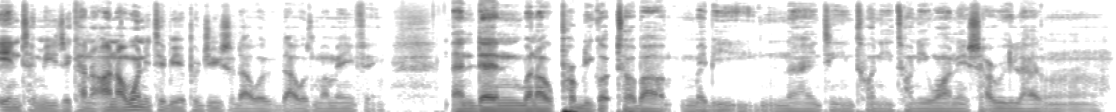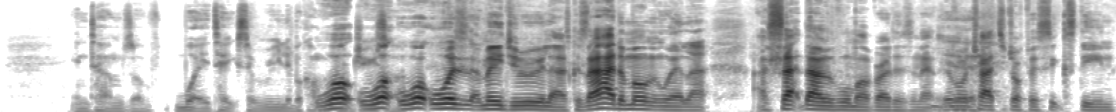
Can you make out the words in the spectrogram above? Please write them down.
into music and, and I wanted to be a producer. That was that was my main thing. And then when I probably got to about maybe 19, 20, 21 ish, I realized. Mm, in terms of what it takes to really become a What producer. what what was it that made you realize? Because I had a moment where like I sat down with all my brothers and that everyone tried to drop a sixteen.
